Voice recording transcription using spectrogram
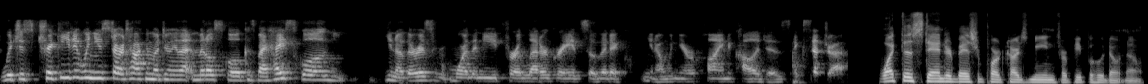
which is tricky to when you start talking about doing that in middle school, because by high school, you know, there is more the need for a letter grade so that it, you know, when you're applying to colleges, etc. What does standard based report cards mean for people who don't know?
